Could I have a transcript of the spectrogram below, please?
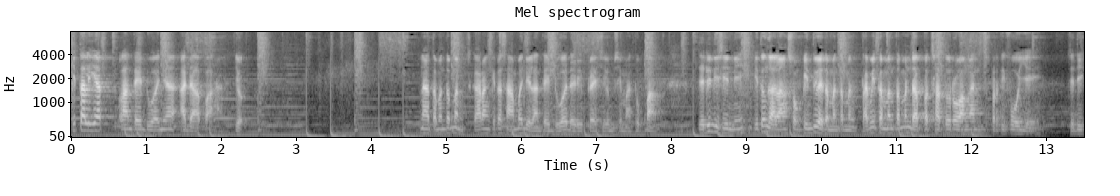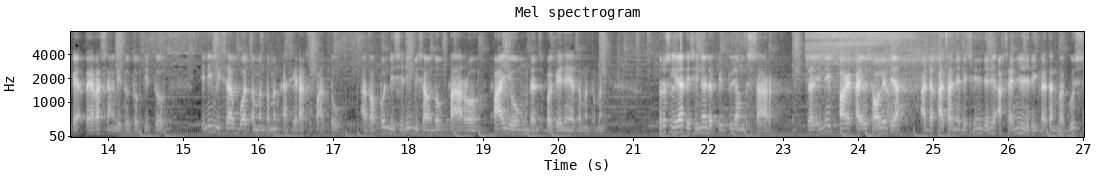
kita lihat lantai duanya ada apa. Yuk. Nah, teman-teman, sekarang kita sampai di lantai 2 dari Presium Simatupang. Jadi di sini itu nggak langsung pintu ya teman-teman, tapi teman-teman dapat satu ruangan seperti foyer. Jadi kayak teras yang ditutup gitu. Ini bisa buat teman-teman kasih rak sepatu, ataupun di sini bisa untuk taruh payung dan sebagainya ya teman-teman. Terus lihat di sini ada pintu yang besar dan ini pakai kayu solid ya. Ada kacanya di sini jadi aksesnya jadi kelihatan bagus.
